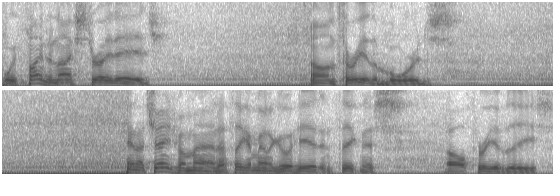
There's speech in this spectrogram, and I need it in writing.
We've planed a nice straight edge on three of the boards. And I changed my mind. I think I'm going to go ahead and thickness all three of these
